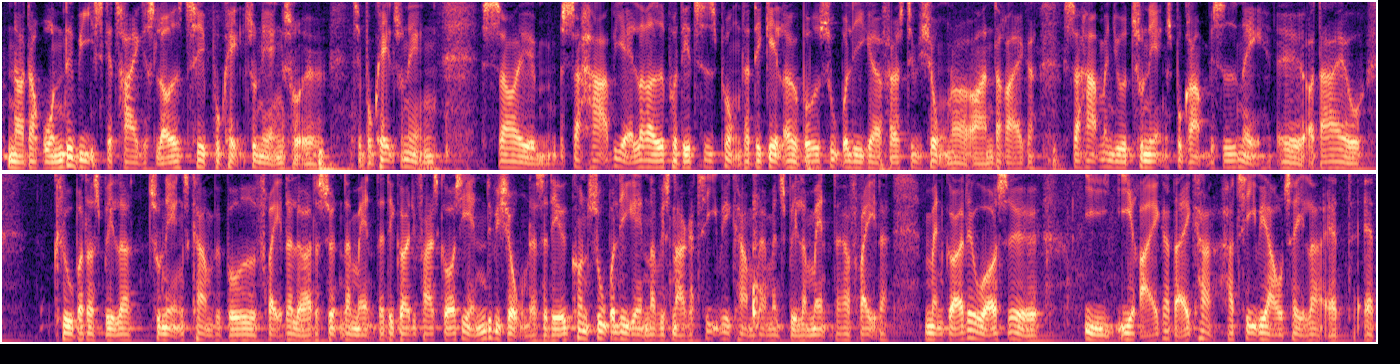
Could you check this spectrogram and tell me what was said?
når der rundevis skal trækkes lod til pokalturneringen, øh, til pokalturneringen så, øh, så har vi allerede på det tidspunkt, og det gælder jo både Superliga og første division og andre rækker, så har man jo et turneringsprogram ved siden af, øh, og der er jo klubber, der spiller turneringskampe både fredag, lørdag, søndag, mandag. Det gør de faktisk også i anden division. Altså, det er jo ikke kun Superligaen, når vi snakker tv-kampe, at man spiller mandag og fredag. Man gør det jo også øh, i, i rækker, der ikke har, har tv-aftaler, at, at,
